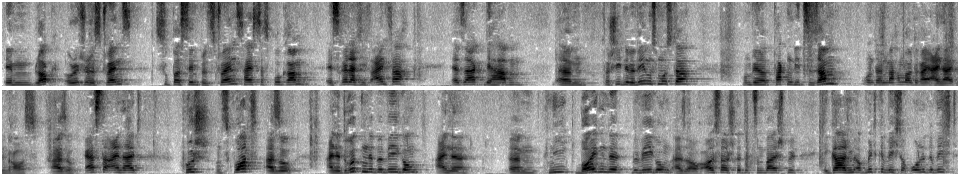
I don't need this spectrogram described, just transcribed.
im Blog Original Strengths. Super Simple Strengths heißt das Programm. Ist relativ einfach. Er sagt, wir haben ähm, verschiedene Bewegungsmuster und wir packen die zusammen und dann machen wir drei Einheiten draus. Also, erste Einheit Push und Squat, also eine drückende Bewegung, eine ähm, kniebeugende Bewegung, also auch Ausfallschritte zum Beispiel, egal ob mit Gewicht, ob ohne Gewicht.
